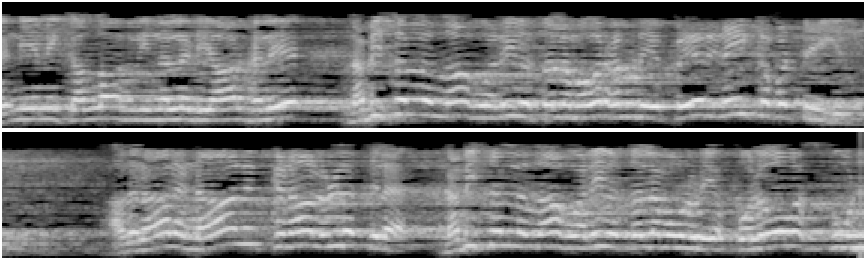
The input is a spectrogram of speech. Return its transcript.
கண்ணியமிக்க அல்லாஹுவின் நல்லடியார்களே நபிசல்லாஹு அலைவசல்லம் அவர்களுடைய பெயர் இணைக்கப்பட்டிருக்கிறது அதனால நாளுக்கு நாள் உள்ளத்துல நபிசல்லாஹு அலைவ செல்லம் அவங்களுடைய கொலோவஸ் கூட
